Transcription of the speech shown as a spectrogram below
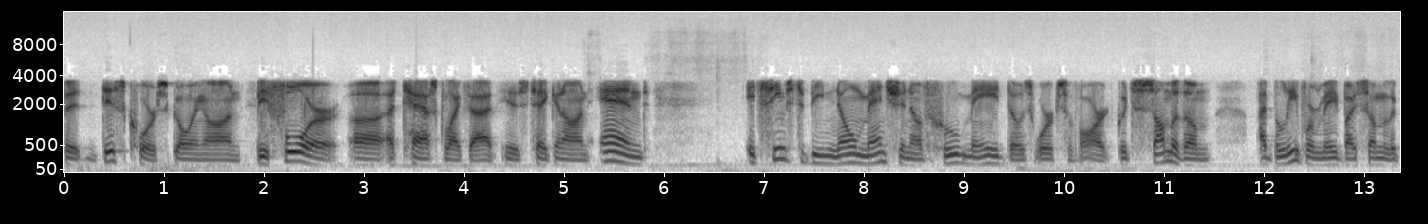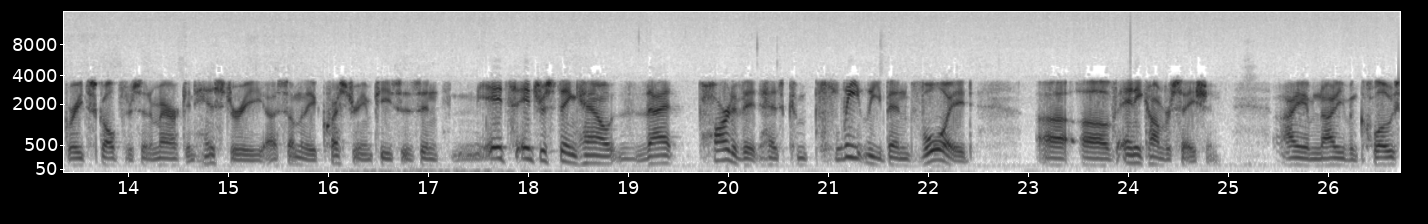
fit discourse going on before uh, a task like that is taken on and it seems to be no mention of who made those works of art good some of them I believe were made by some of the great sculptors in American history, uh, some of the equestrian pieces. And it's interesting how that part of it has completely been void uh, of any conversation. I am not even close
